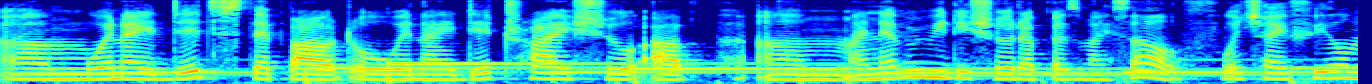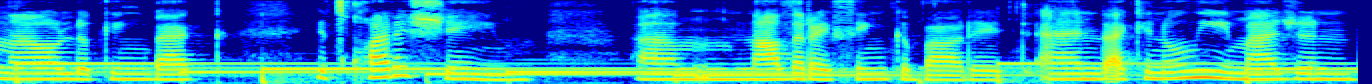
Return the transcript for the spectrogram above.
um, when I did step out or when I did try show up, um, I never really showed up as myself, which I feel now looking back, it's quite a shame. Um, now that I think about it, and I can only imagine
